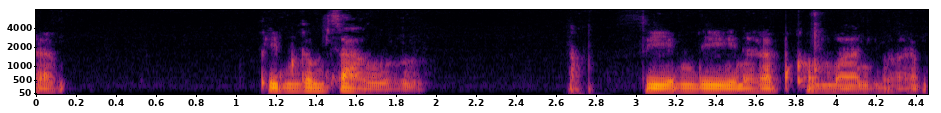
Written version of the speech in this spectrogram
ครับพิมพ์คำสั่ง cmd นะครับ command นะครับ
